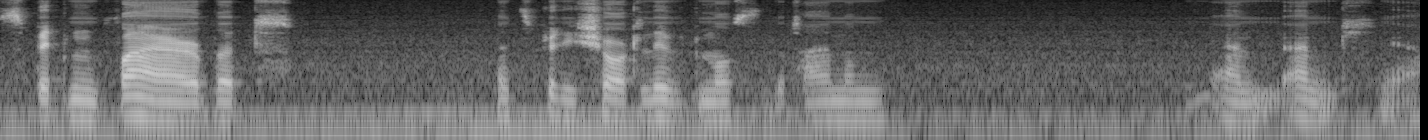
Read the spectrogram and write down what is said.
spitting fire, but it's pretty short-lived most of the time, and and and yeah.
